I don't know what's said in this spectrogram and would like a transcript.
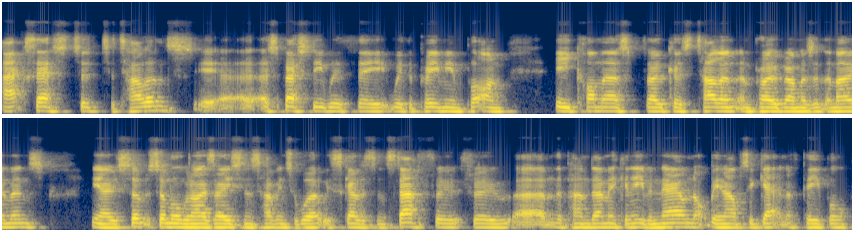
access to, to talents, uh, especially with the with the premium put on e-commerce focused talent and programmers at the moment. You know, some some organisations having to work with skeleton staff through through um, the pandemic, and even now not being able to get enough people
